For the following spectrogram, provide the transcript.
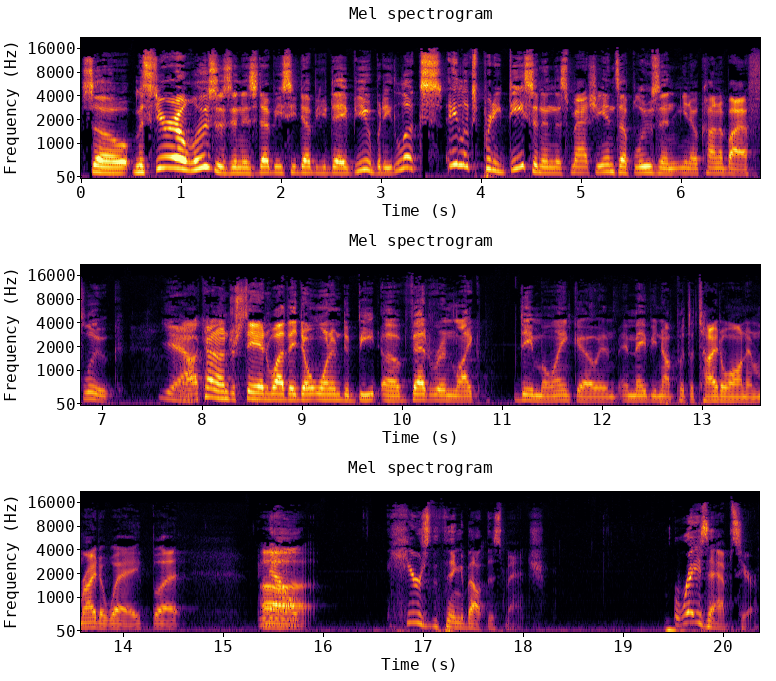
So Mysterio loses in his WCW debut, but he looks he looks pretty decent in this match. He ends up losing, you know, kind of by a fluke. Yeah. Uh, I kind of understand why they don't want him to beat a veteran like Dean Malenko and, and maybe not put the title on him right away. But uh, Now, here's the thing about this match. Ray's abs here.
